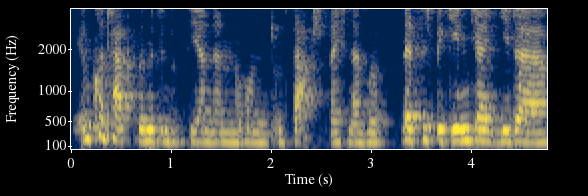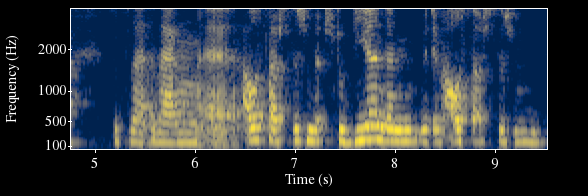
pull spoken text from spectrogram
im Kontakt sind mit den Dozierenden und uns da absprechen. Also letztlich beginnt ja jeder sozusagen äh, Austausch zwischen Studierenden mit dem Austausch zwischen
